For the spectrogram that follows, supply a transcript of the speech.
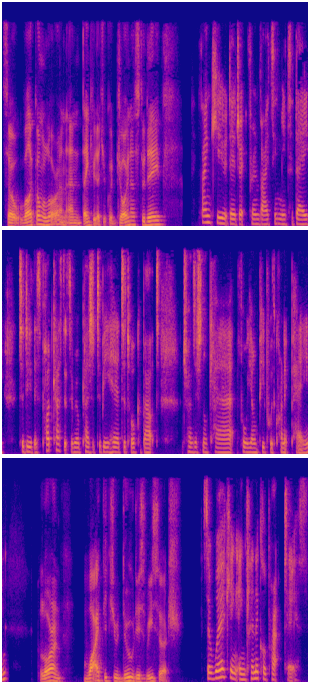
So, welcome, Lauren, and thank you that you could join us today. Thank you, Diederik, for inviting me today to do this podcast. It's a real pleasure to be here to talk about transitional care for young people with chronic pain. Lauren, why did you do this research? So, working in clinical practice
